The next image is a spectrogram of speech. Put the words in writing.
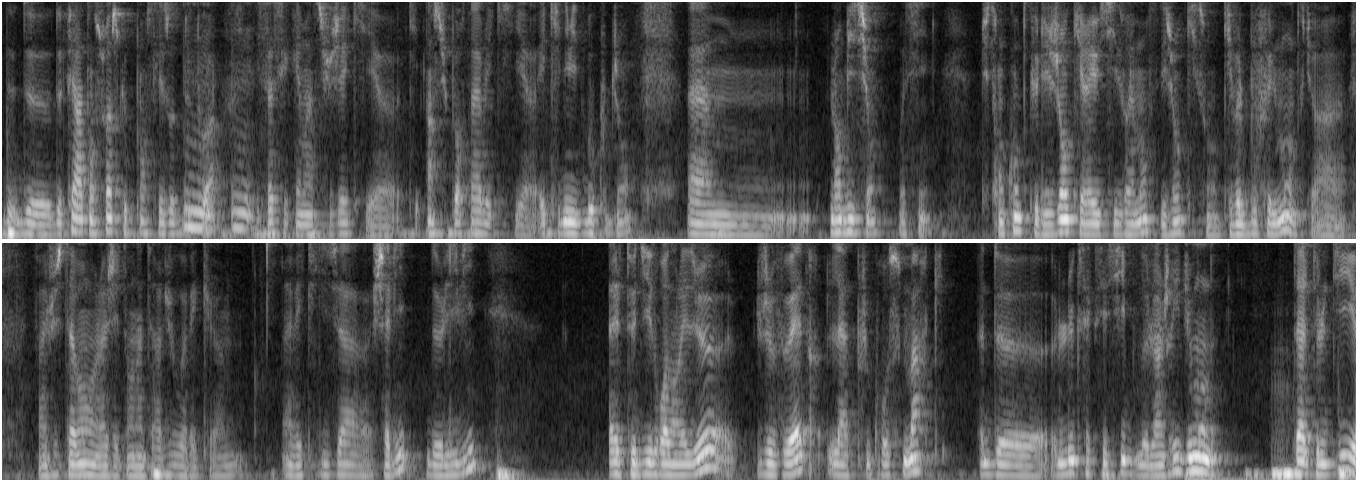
de, de, faire attention à ce que pensent les autres de mm, toi. Mm. Et ça, c'est quand même un sujet qui est, qui est insupportable et qui, et qui limite beaucoup de gens. L'ambition aussi tu te rends compte que les gens qui réussissent vraiment, c'est des gens qui, sont, qui veulent bouffer le monde, tu vois. enfin juste avant, là j'étais en interview avec, avec Lisa Chavi de Livy. Elle te dit droit dans les yeux, je veux être la plus grosse marque de luxe accessible de lingerie du monde. Elle te le dit,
